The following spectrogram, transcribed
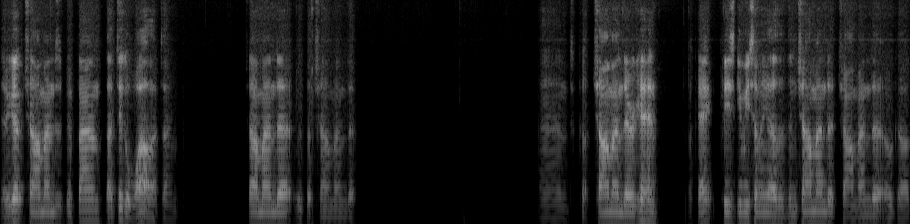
There we go. Charmander's been found. That took a while that time. Charmander. We've got Charmander. And got Charmander again. Okay. Please give me something other than Charmander. Charmander. Oh, God.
